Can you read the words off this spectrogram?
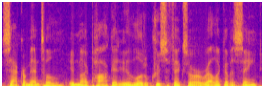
sacramental in my pocket, a little crucifix or a relic of a saint.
